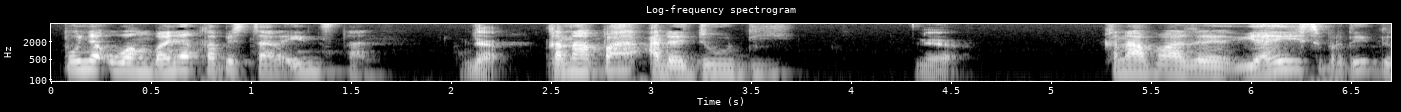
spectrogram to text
punya uang banyak tapi secara instan. Ya, Kenapa ada judi? ya. Kenapa ada ya iya, seperti itu.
